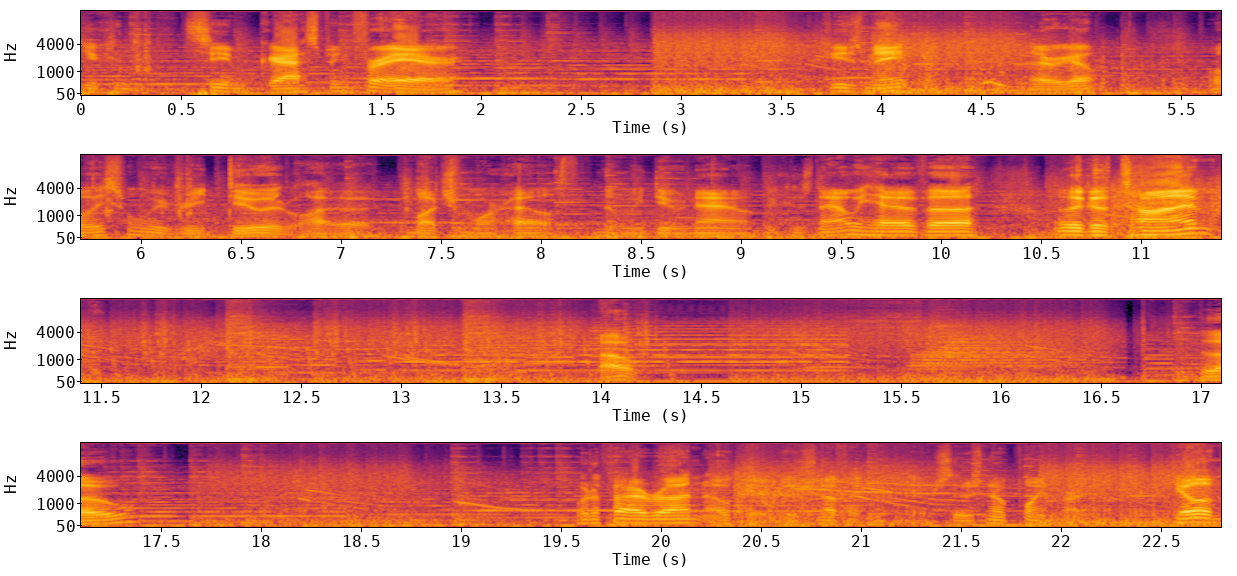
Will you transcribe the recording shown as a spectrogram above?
You can see him grasping for air. Excuse me. There we go. Well, at least when we redo it, we'll have uh, much more health than we do now. Because now we have, uh, look at the time. Oh. Hello? What if I run? Okay, there's nothing there, so there's no point running there. Kill him!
